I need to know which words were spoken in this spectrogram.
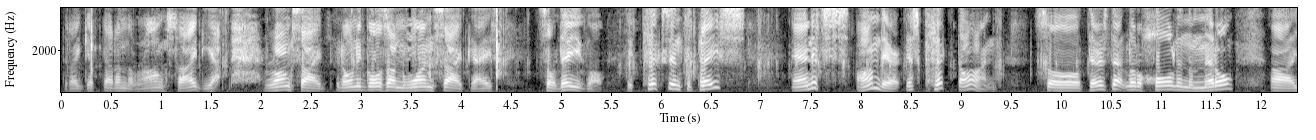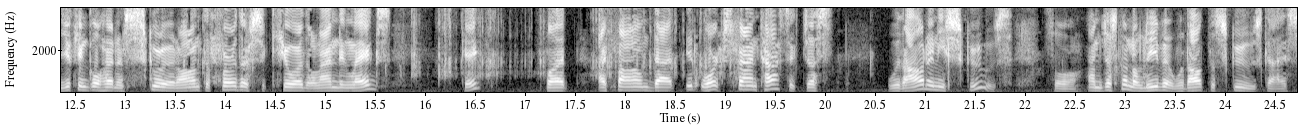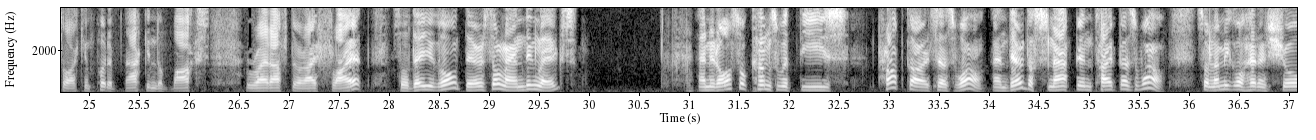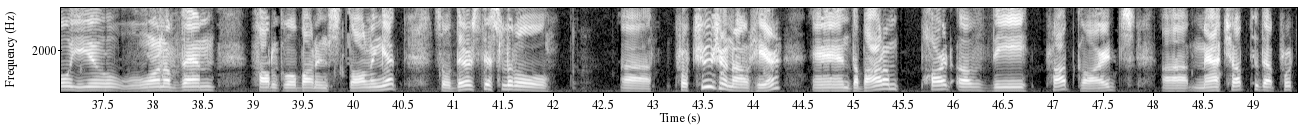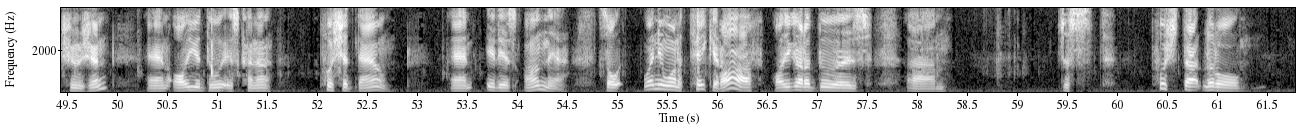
did I get that on the wrong side? Yeah, wrong side. It only goes on one side, guys. So there you go. It clicks into place and it's on there. It's clicked on. So there's that little hole in the middle. Uh, you can go ahead and screw it on to further secure the landing legs. Okay, but I found that it works fantastic just without any screws. So I'm just going to leave it without the screws, guys, so I can put it back in the box right after I fly it. So there you go. There's the landing legs. And it also comes with these prop guards as well and they're the snap-in type as well. So let me go ahead and show you one of them how to go about installing it. So there's this little uh, protrusion out here and the bottom part of the prop guards uh, match up to that protrusion and all you do is kind of push it down and it is on there. So when you want to take it off all you got to do is um, just push that little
